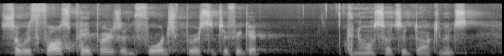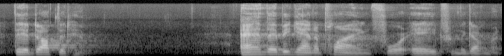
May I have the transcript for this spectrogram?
So, with false papers and forged birth certificate and all sorts of documents, they adopted him. And they began applying for aid from the government.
